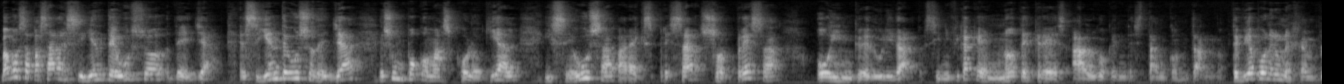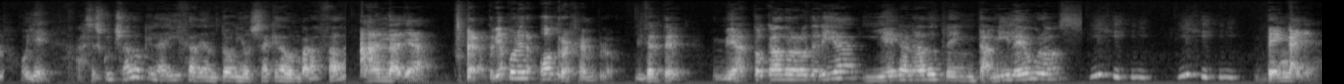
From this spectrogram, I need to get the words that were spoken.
Vamos a pasar al siguiente uso de ya. El siguiente uso de ya es un poco más coloquial, y se usa para expresar sorpresa o incredulidad. Significa que no te crees algo que te están contando. Te voy a poner un ejemplo. Oye, ¿has escuchado que la hija de Antonio se ha quedado embarazada? ¡Anda ya! Espera, te voy a poner otro ejemplo. Vicente, me ha tocado la lotería y he ganado 30.000 euros. Venga ya.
